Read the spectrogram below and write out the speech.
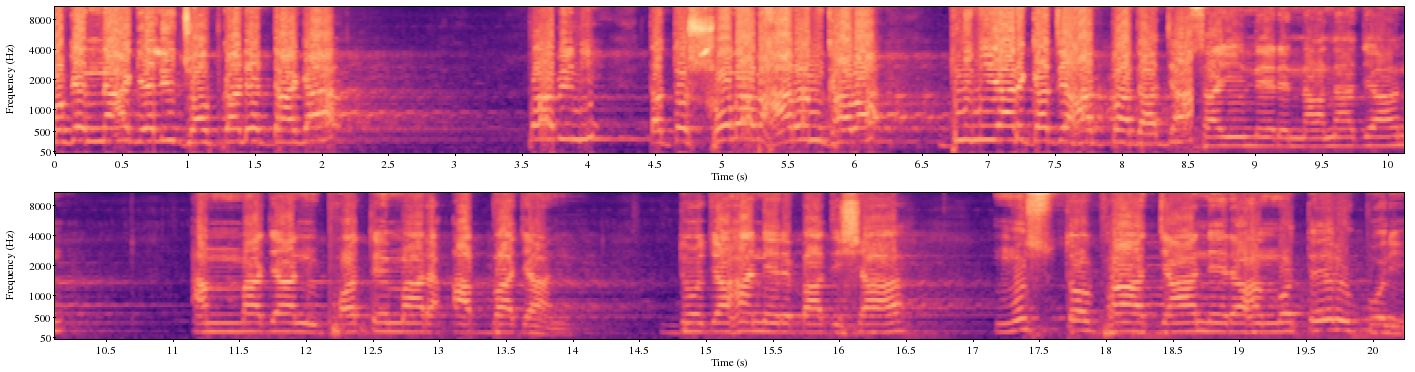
ওকে না গেলি জব কার্ডের টাকা পাবিনি, তা তোর স্বভাব হারাম খাওয়া, দুনিয়ার কাছে হাত পাতা যা। সাইনের নানা যান আম্মা যান ফতেমার আব্বা যান দোজাহানের বাদশাহ, মুস্তফা জানে রহমতের উপরে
